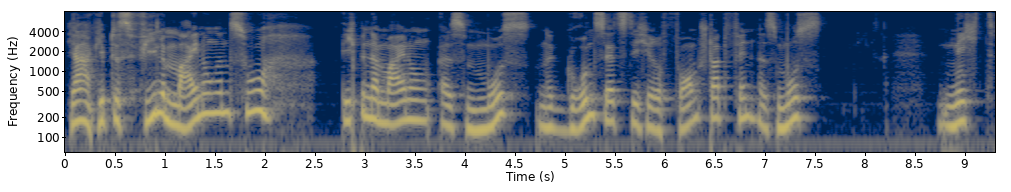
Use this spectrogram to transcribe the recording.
Ja, gibt es viele Meinungen zu. Ich bin der Meinung, es muss eine grundsätzliche Reform stattfinden. Es muss nicht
